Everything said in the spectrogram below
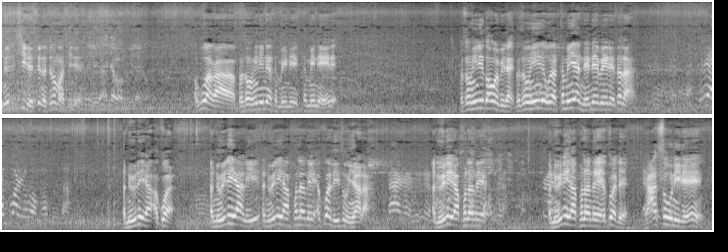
နည်းရှိတယ်ကျွန်တော်ကျွန်တော်မှရှိတယ်ရပါပြီလိုက်အခုကပစုံဟင်းလေးနဲ့သမင်းနဲ့သမင်းနဲ့တဲ့ပစုံဟင်းလေးတောင်းဝယ်ပြလိုက်ပစုံဟင်းဟိုသမင်းကနည်းနည်းပဲတဲ့တက်လားသူလည်းကွာလေးပေါ့ငါ့ဘူးသားအနွေးတွေကအကွက်အနွေးတွေကလေအနွေးတွေကဖလန်နဲ့အကွက်လေးဆိုရင်ရလားဒါလည်းအနွေးတွေကဖလန်နဲ့အနွေးတွေကဖလန်နဲ့အကွက်တဲ့ဒါစိုးနေတယ်လက်ရှိတော့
